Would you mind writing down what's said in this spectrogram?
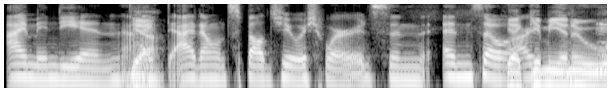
i'm indian Yeah. I, I don't spell jewish words and and so Yeah, our- give me a new yeah,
